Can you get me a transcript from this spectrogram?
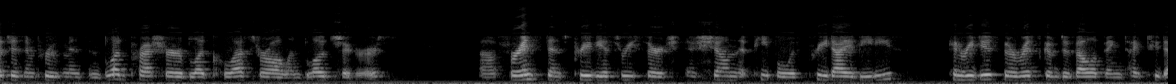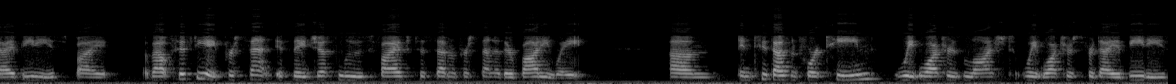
such as improvements in blood pressure, blood cholesterol, and blood sugars. Uh, for instance, previous research has shown that people with prediabetes can reduce their risk of developing type 2 diabetes by about 58% if they just lose 5 to 7% of their body weight um, in 2014, Weight Watchers launched Weight Watchers for Diabetes,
